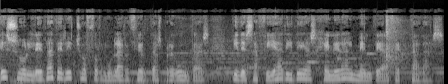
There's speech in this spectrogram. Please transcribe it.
Eso le da derecho a formular ciertas preguntas y desafiar ideas generalmente aceptadas.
